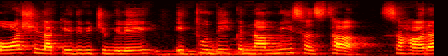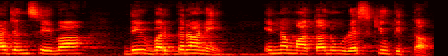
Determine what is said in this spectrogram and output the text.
ਪੌਸ਼ ਇਲਾਕੇ ਦੇ ਵਿੱਚ ਮਿਲੇ। ਇੱਥੋਂ ਦੀ ਇੱਕ ਨਾਮੀ ਸੰਸਥਾ, ਸਹਾਰਾ ਜਨ ਸੇਵਾ ਦੇ ਵਰਕਰਾਂ ਨੇ ਇਹਨਾਂ ਮਾਤਾ ਨੂੰ ਰੈਸਕਿਊ ਕੀਤਾ।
